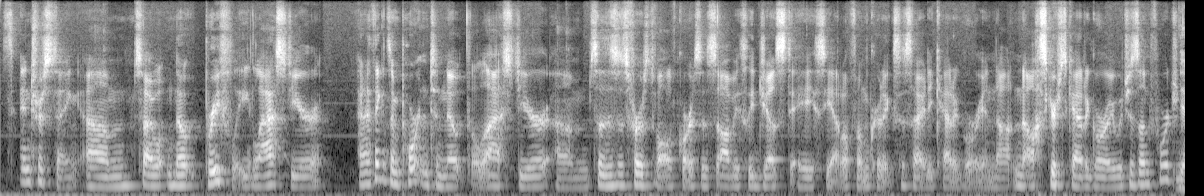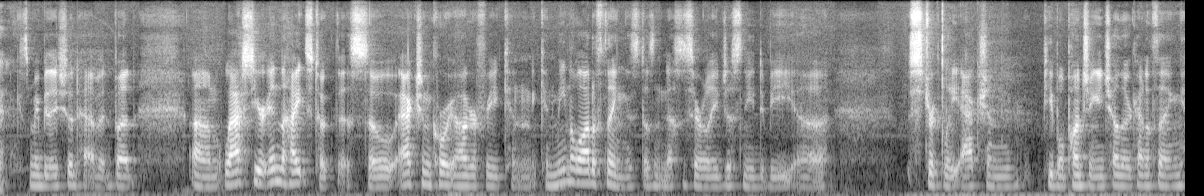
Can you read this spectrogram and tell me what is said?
It's interesting. Um, so I will note briefly last year, and I think it's important to note the last year. Um, so this is first of all, of course, this is obviously just a Seattle Film Critics Society category and not an Oscars category, which is unfortunate Yeah. because maybe they should have it. But um, last year, In the Heights took this. So action choreography can can mean a lot of things. It doesn't necessarily just need to be uh, strictly action, people punching each other kind of thing.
